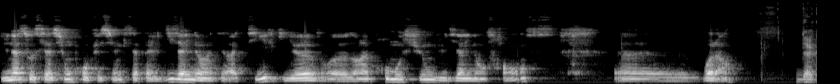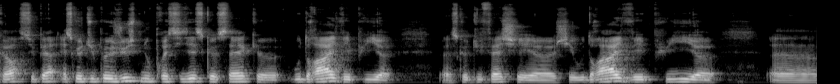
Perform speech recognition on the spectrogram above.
d'une association professionnelle qui s'appelle Designer Interactif, qui œuvre euh, dans la promotion du design en France. Euh, voilà. D'accord, super. Est-ce que tu peux juste nous préciser ce que c'est que Woodrive et puis euh, ce que tu fais chez, chez Woodrive et puis euh,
